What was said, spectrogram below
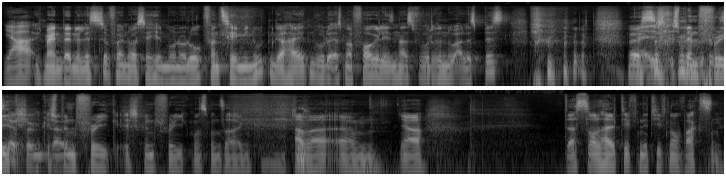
ja. ich meine, deine Liste vorhin, du hast ja hier einen Monolog von zehn Minuten gehalten, wo du erstmal vorgelesen hast, wo drin du alles bist. weißt ja, ich, ich, bin Freak. Ja ich bin Freak. Ich bin Freak, muss man sagen. Aber ähm, ja, das soll halt definitiv noch wachsen.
